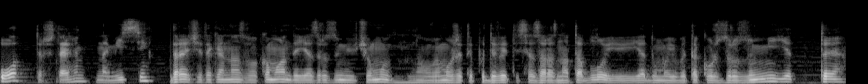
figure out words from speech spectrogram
О, Терштеген на місці. До речі, така назва команди, я зрозумів чому. Ну, ви можете подивитися зараз на табло, і я думаю, ви також зрозумієте.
